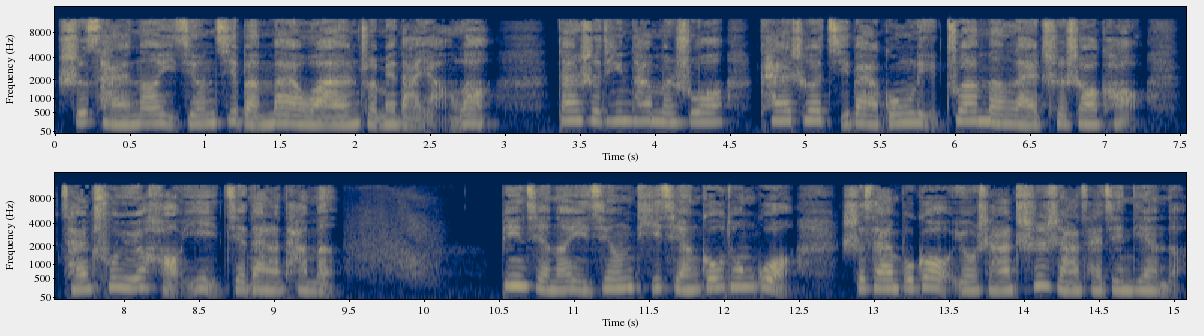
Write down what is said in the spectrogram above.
食材呢已经基本卖完，准备打烊了。但是听他们说，开车几百公里专门来吃烧烤，才出于好意接待了他们，并且呢已经提前沟通过，食材不够有啥吃啥才进店的，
